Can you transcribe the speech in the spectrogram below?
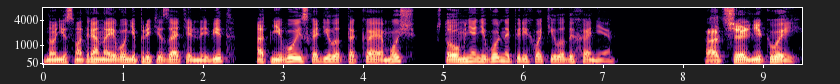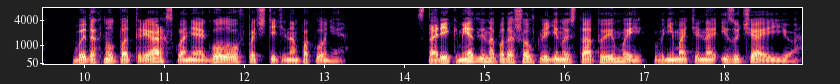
Но, несмотря на его непритязательный вид, от него исходила такая мощь, что у меня невольно перехватило дыхание. «Отшельник Вэй, выдохнул патриарх, склоняя голову в почтительном поклоне. Старик медленно подошел к ледяной статуе Мэй, внимательно изучая ее.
